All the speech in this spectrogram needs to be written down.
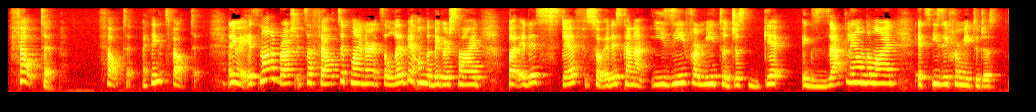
Felt tip. Felt tip. I think it's felt tip. Anyway, it's not a brush, it's a felt tip liner. It's a little bit on the bigger side, but it is stiff, so it is kind of easy for me to just get exactly on the line. It's easy for me to just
